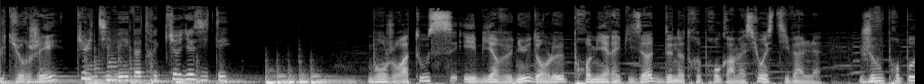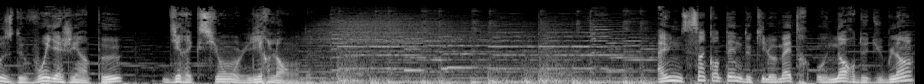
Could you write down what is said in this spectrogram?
Culture G, Cultivez votre curiosité. bonjour à tous et bienvenue dans le premier épisode de notre programmation estivale. Je vous propose de voyager un peu, direction l'Irlande. À une cinquantaine de kilomètres au nord de Dublin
